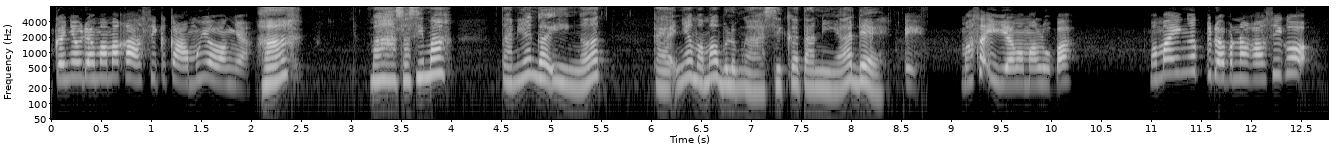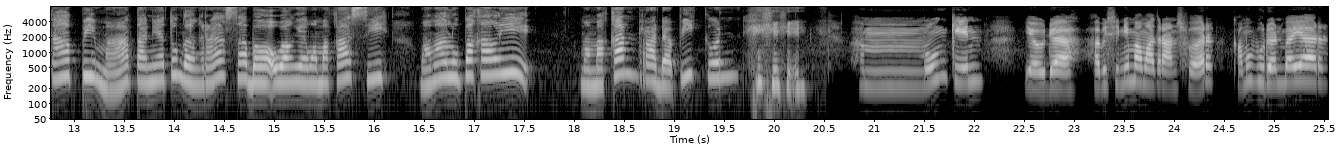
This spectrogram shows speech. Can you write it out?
Bukannya udah mama kasih ke kamu ya uangnya? Hah? Masa sih mah? Tania nggak inget? Kayaknya mama belum ngasih ke Tania deh. Eh, masa iya mama lupa? Mama inget udah pernah kasih kok. Tapi mah Tania tuh nggak ngerasa bahwa uang yang mama kasih. Mama lupa kali. Mama kan rada pikun. hmm, mungkin. Ya udah, habis ini mama transfer, kamu buruan bayar.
